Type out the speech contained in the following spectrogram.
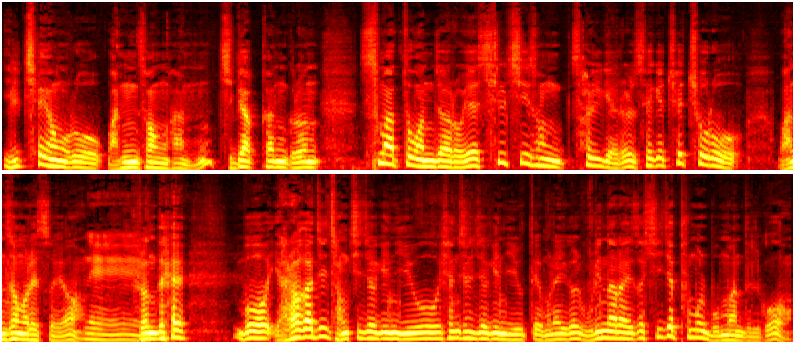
일체형으로 완성한 집약한 그런 스마트 원자로의 실시성 설계를 세계 최초로 완성을 했어요. 네. 그런데 뭐 여러 가지 정치적인 이유, 현실적인 이유 때문에 이걸 우리나라에서 시제품을 못 만들고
